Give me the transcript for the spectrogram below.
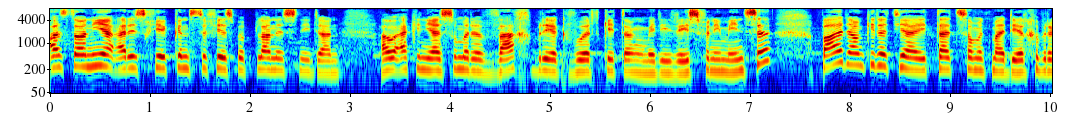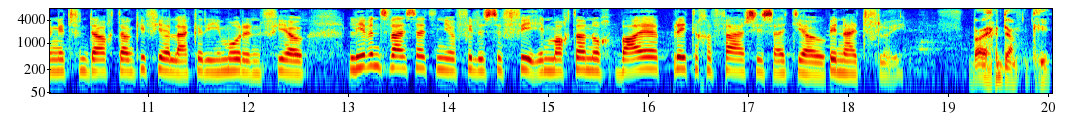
As daar nie 'n RSG kunstefees beplan is nie, dan hou ek en jy sommer 'n wegbreek woordketting met die res van die mense. Baie dankie dat jy tyd saam met my deurgebring het vandag. Dankie vir jou lekker humor en vir jou lewenswysheid en jou filosofie en mag daar nog baie prettige versies uit jou pen uitvloei. Baie dankie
